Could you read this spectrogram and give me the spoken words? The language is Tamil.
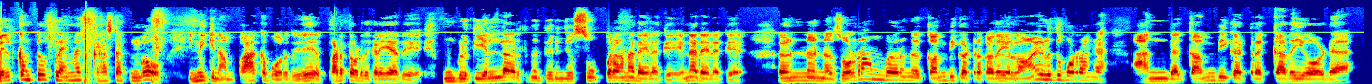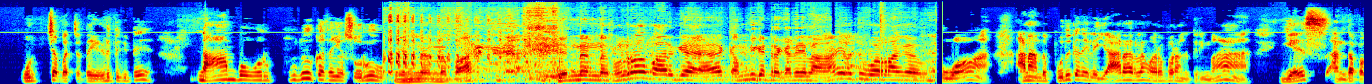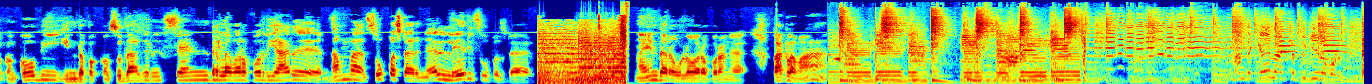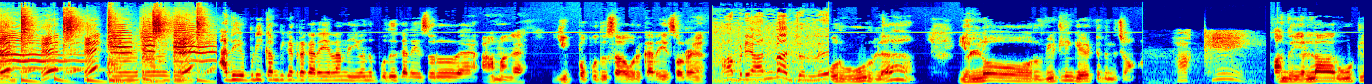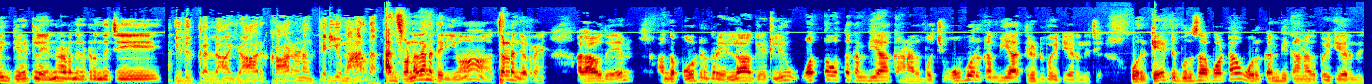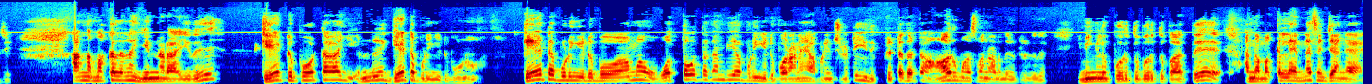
வெல்கம் டு கிளைமேக்ஸ் கிராஸ் டாக்குங்கோ இன்னைக்கு நாம் பார்க்க போறது படத்தோடது கிடையாது. உங்களுக்கு எல்லாத்துக்கும் தெரிஞ்ச சூப்பரான டைலாக் என்ன டைலாக் என்னென்ன சொல்றான் பாருங்க கம்பி கட்டுற கதையெல்லாம் இழுத்து போடுறாங்க. அந்த கம்பி கட்டுற கதையோட உச்சபட்சத்தை எடுத்துக்கிட்டு நாம ஒரு புது கதையை சொரு என்னென்ன பா என்னென்ன சொல்றோம் பாருங்க? கம்பி கட்டுற கதையெல்லாம் எடுத்து போடுறாங்க. ஆனா அந்த புது கதையில யார் யாரெல்லாம் வர போறாங்க தெரியுமா? எஸ் அந்த பக்கம் கோபி இந்த பக்கம் சுதாகர் சென்டர்ல வர போறது யாரு? நம்ம சூப்பர் ஸ்டாருங்க லேடி சூப்பர் ஸ்டார் நயன்தாரா உள்ள வர போறாங்க பார்க்கலாமா? அந்த கிளைமாக்ஸ் தூக்கில போடு. அது எப்படி கம்பி கட்டுற கதையெல்லாம் நீ வந்து புது கதையை சொல்லுவ? ஆமாங்க. இப்ப புதுசா ஒரு கதையை சொல்றேன். அப்படி அன்பா சொல்லு. ஒரு ஊர்ல எல்லார் வீட்லயும் கேட்டு இருந்துச்சாம். அந்த எல்லார் வீட்லயும் கேட்ல என்ன நடந்துகிட்டு இருந்துச்சு? இதுக்கெல்லாம் யார் காரணம் தெரியுமா? அது சொன்னதானே தெரியும்? சொல்றேன் சொல்றேன். அதாவது அங்க போட்டிருக்கிற எல்லா கேட்லயும் ஒத்த ஒத்த கம்பியா காணாது போச்சு. ஒவ்வொரு கம்பியா திருட்டு போயிட்டே இருந்துச்சு. ஒரு கேட்டு புதுசா போட்டா ஒரு கம்பி காணாது போயிட்டே இருந்துச்சு. அந்த மக்கள் எல்லாம் என்னடா இது? கேட்டு போட்டா என்ன? கேட்டை பிடுங்கிட்டு போகணும். கேட்டை பிடுங்கிட்டு போகாம ஒத்த ஒத்த கம்பியா பிடுங்கிட்டு போறானே அப்படின்னு சொல்லிட்டு இது கிட்டத்தட்ட ஆறு மாசமா நடந்துகிட்டு இருக்குது. இவங்களும் பொறுத்து பொறுத்து பார்த்து அந்த மக்கள்ல என்ன செஞ்சாங்க?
